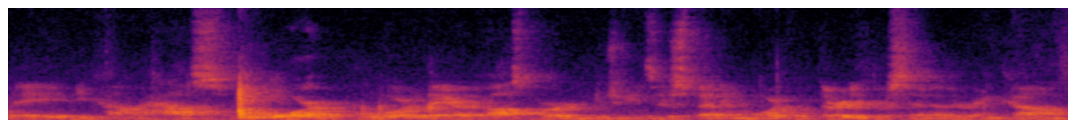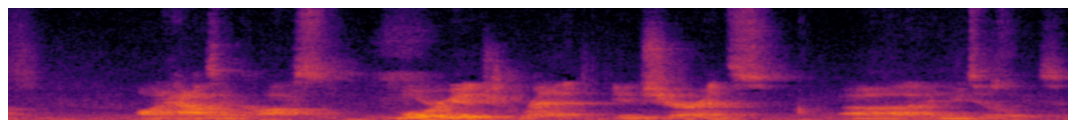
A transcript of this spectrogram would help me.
they become a house poor, or they are cost burdened, which means they're spending more than 30% of their income on housing costs. Mortgage, rent, insurance, uh, and utilities.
